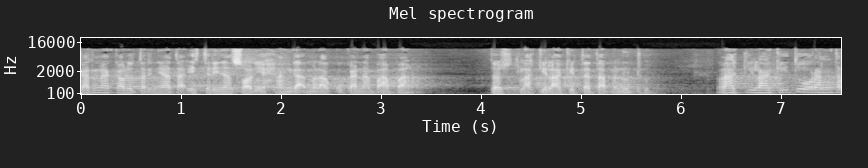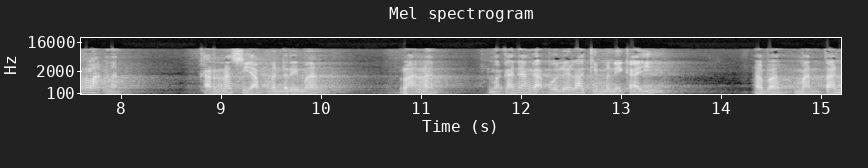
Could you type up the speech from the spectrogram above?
Karena kalau ternyata istrinya solihah enggak melakukan apa-apa, terus laki-laki tetap menuduh. Laki-laki itu orang terlaknat, karena siap menerima laknat. Makanya enggak boleh lagi menikahi apa mantan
